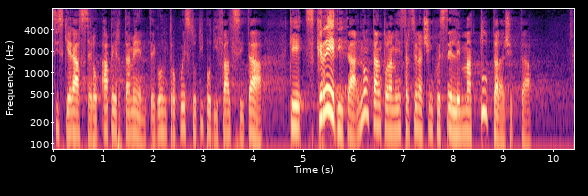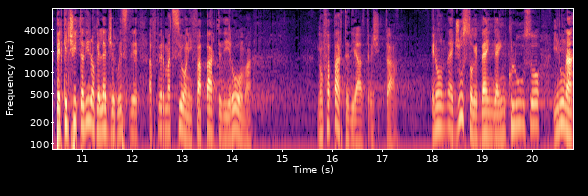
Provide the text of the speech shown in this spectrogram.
si schierassero apertamente contro questo tipo di falsità che scredita non tanto l'amministrazione a 5 Stelle ma tutta la città. Perché il cittadino che legge queste affermazioni fa parte di Roma, non fa parte di altre città e non è giusto che venga incluso in una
